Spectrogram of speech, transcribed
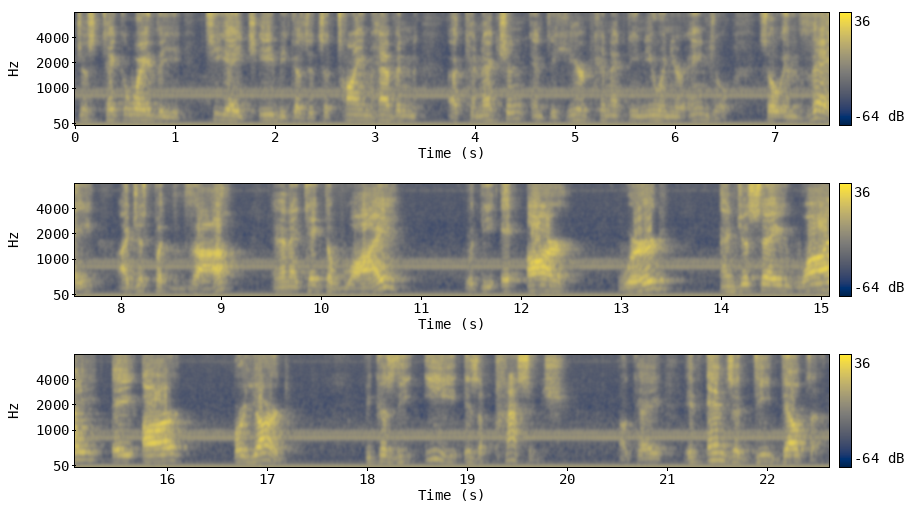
just take away the THE because it's a time heaven uh, connection into here connecting you and your angel. So in they, I just put the, and then I take the Y with the R word and just say Y A R or yard because the E is a passage. Okay, it ends at D delta,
